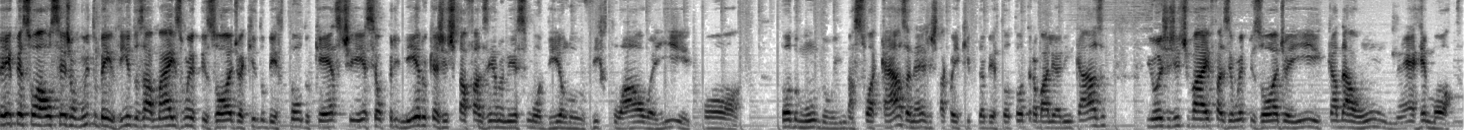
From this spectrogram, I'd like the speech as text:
Ei, pessoal, sejam muito bem-vindos a mais um episódio aqui do Bertoldo Cast. Esse é o primeiro que a gente está fazendo nesse modelo virtual aí, com todo mundo na sua casa, né? A gente está com a equipe da Bertoldo todo trabalhando em casa. E hoje a gente vai fazer um episódio aí, cada um né, remoto.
